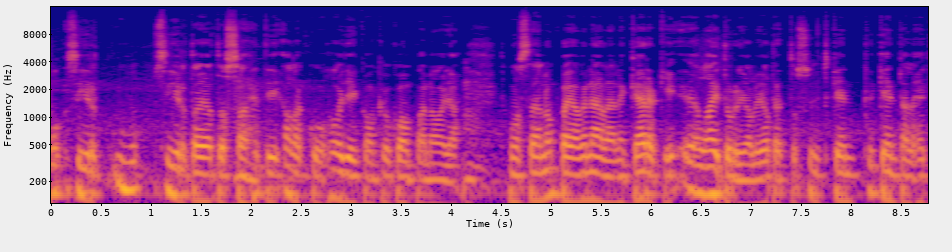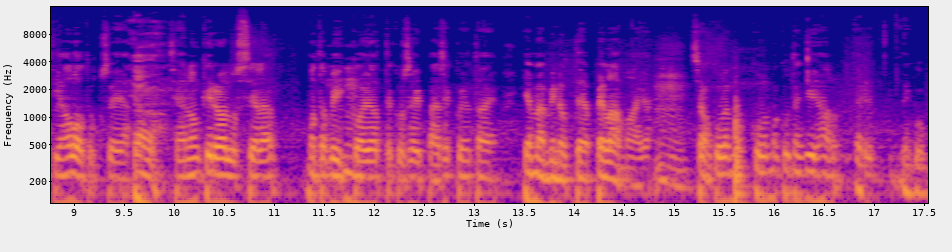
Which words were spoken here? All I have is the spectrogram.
mu- siir, mu- siirtoja tuossa Mm. heti alkuun HJK kokoonpanoon ja Mm. Minusta tämä nopea venäläinen kärki, laituri oli otettu nyt kent- kentälle heti aloitukseen ja Joo. sehän on kiroillut siellä monta viikkoa Mm. jo, että kun se ei pääse kuin jotain jämäminuutteja pelaamaan ja Mm. se on kuulemma, kuulemma kuitenkin ihan eri, niin kuin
